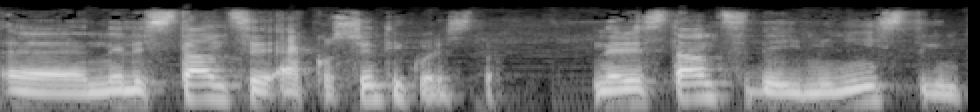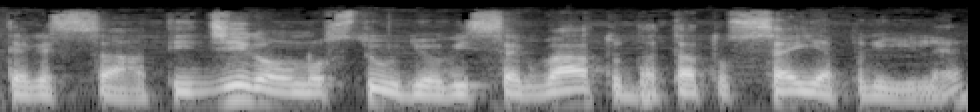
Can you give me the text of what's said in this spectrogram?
eh, nelle stanze, ecco, senti questo, nelle stanze dei ministri interessati gira uno studio riservato datato 6 aprile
